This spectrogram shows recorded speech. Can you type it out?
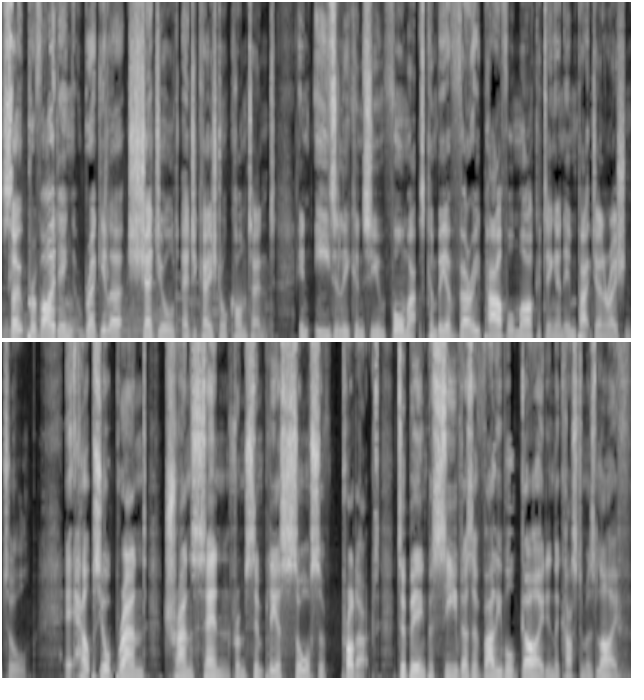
so, providing regular, scheduled educational content in easily consumed formats can be a very powerful marketing and impact generation tool. It helps your brand transcend from simply a source of product to being perceived as a valuable guide in the customer's life.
